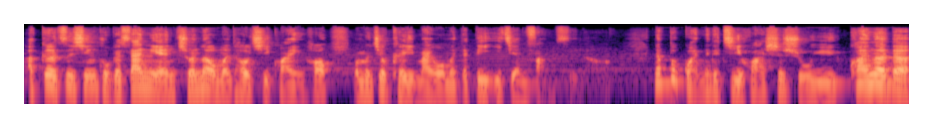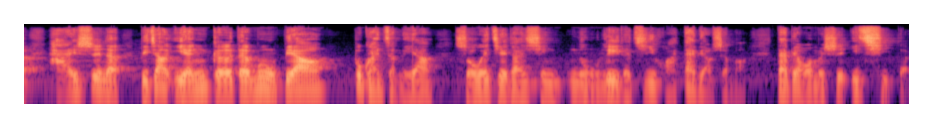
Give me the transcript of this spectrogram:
啊各自辛苦个三年，存了我们头期款以后，我们就可以买我们的第一间房子了。那不管那个计划是属于快乐的，还是呢比较严格的目标，不管怎么样，所谓阶段性努力的计划代表什么？代表我们是一起的，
